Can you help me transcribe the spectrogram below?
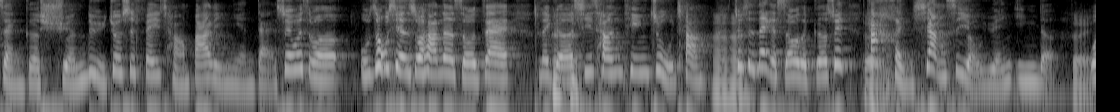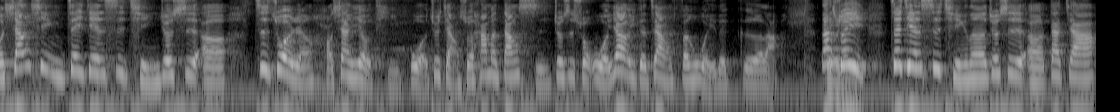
整个旋律就是非常八零年代。所以为什么吴宗宪说他那时候在那个 西餐厅驻唱，就是那个时候的歌，所以他很像是有原因的。对我相信这件事情就是呃，制作人好像也有提过，就讲说他们当时就是说我要一个这样氛围的歌啦。那所以这件事情呢，就是呃，大家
